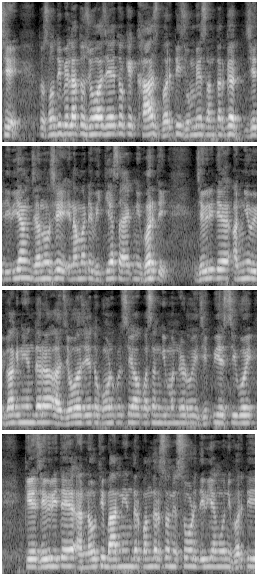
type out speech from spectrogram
છે. તો સૌથી પહેલાં તો જોવા જઈએ તો કે ખાસ ભરતી ઝુંબેશ અંતર્ગત જે દિવ્યાંગજનો છે, એના માટે વિદ્યા સહાયકની ભરતી. જેવી રીતે અન્ય વિભાગની અંદર જોવા જઈએ તો ગુણ સેવા પસંદગી મંડળ હોય જીપીએસસી હોય કે જેવી રીતે નવથી બારની અંદર પંદરસો ને સોળ દિવ્યાંગોની ભરતી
